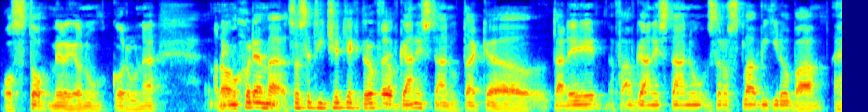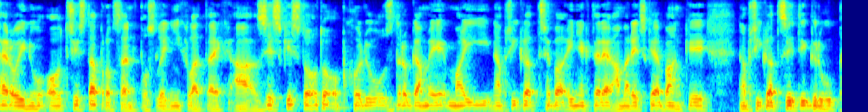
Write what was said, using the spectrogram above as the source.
o 100 milionů korun. Ano. Mimochodem, co se týče těch drog v Afghánistánu, tak eh, tady v Afghánistánu vzrostla výroba heroinu o 300% v posledních letech a zisky z tohoto obchodu s drogami mají například třeba i některé americké banky, například Citigroup,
